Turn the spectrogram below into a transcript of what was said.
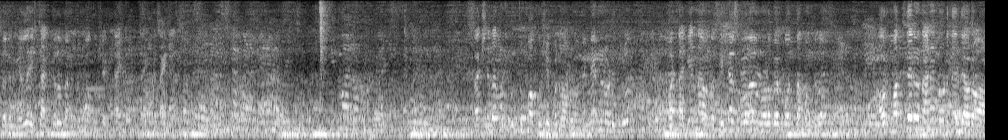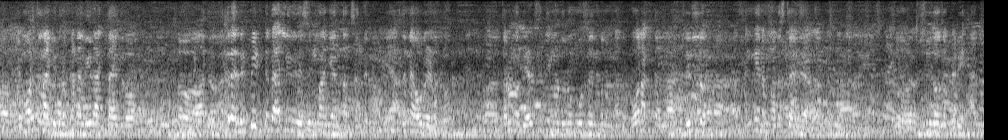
ಸೊ ನಿಮಗೆಲ್ಲ ಇಷ್ಟ ಆಗ್ತಿರೋದು ನನಗೆ ತುಂಬ ಖುಷಿ. Thank you thank you Rakshita ಕೂಡ ತುಂಬ ಖುಷಿ ಪಟ್ಟರು ನಿನ್ನೇನು ನೋಡಿದ್ರು? ಬಟ್ ಅಗೇನ್ ನಾವು ಸಿಂಗಲ್ ಸ್ಕ್ರೀನಲ್ಲಿ ನೋಡಬೇಕು ಅಂತ ಬಂದರು. ಅವ್ರು ಮತ್ತೇನು ನಾನೇ ನೋಡ್ತಾ ಇದ್ದೆ. ಅವರು ಎಮೋಷನಲ್ ಆಗಿದ್ರು ಕಣ ನೀರು ಹಾಕ್ತಾ ಇದ್ರು. ಸೊ ಅದು ಅಂದರೆ ರಿಪೀಟ್ ವ್ಯಾಲ್ಯೂ ಇದೆ ಸಿನಿಮಾಗೆ ಅಂತ ಅನ್ಸುತ್ತೆ ನಿಮಗೆ. ಅದನ್ನೇ ಅವ್ರು ಹೇಳಿದ್ರು. ತರೋಣ ಎರಡು ಸತಿ ನೋಡಿದ್ರು, ಮೂರು ಸತಿ ನೋಡಿದ್ರು. ಬೋರ್ ಆಗ್ತಾ ಇಲ್ಲ. ಥ್ರಿಲ್ಲು ಹಾಗೆ ನಮ್ಗೆ ಅನಿಸ್ತಾ ಇದೆ. So she also very happy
